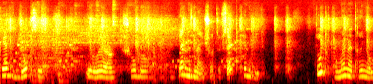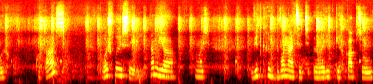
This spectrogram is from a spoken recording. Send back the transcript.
Кет Джобсі і Лео Шобл. Я не знаю, що це все. Хедгід. Тут у мене три нових кота з прошлої серії. Там я ось відкрив 12 е, рідких капсул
